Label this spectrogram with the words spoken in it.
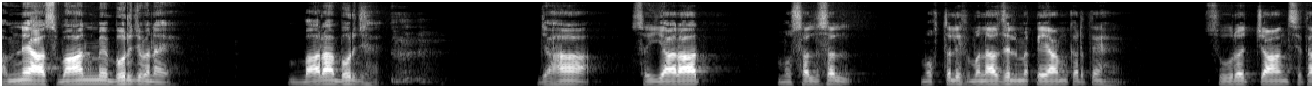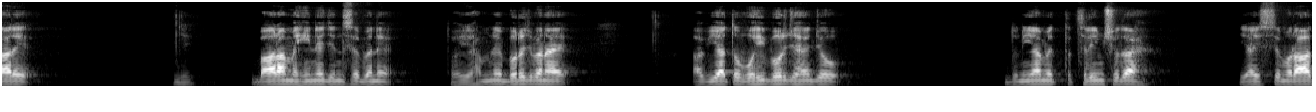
ہم نے آسمان میں برج بنائے۔ بارہ برج ہیں، جہاں سیارات، مسلسل، مختلف منازل میں قیام کرتے ہیں۔ سورج، چاند، ستارے۔ جی بارہ مہینے جن سے بنے، تو یہ ہم نے برج بنائے۔ اب یا تو وہی برج ہیں جو دنیا میں تسلیم شدہ ہیں۔ یا اس سے مراد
